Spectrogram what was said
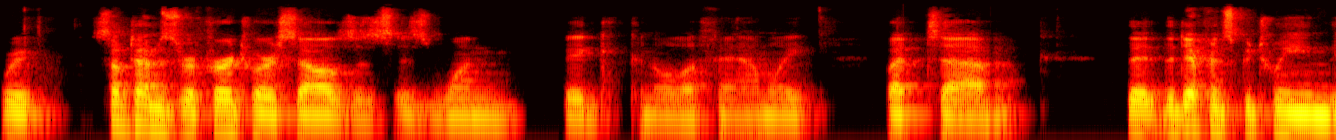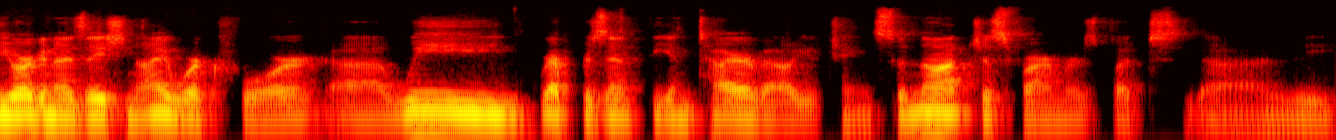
We sometimes refer to ourselves as, as one big canola family. But um, the, the difference between the organization I work for, uh, we represent the entire value chain. So not just farmers, but uh, the,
